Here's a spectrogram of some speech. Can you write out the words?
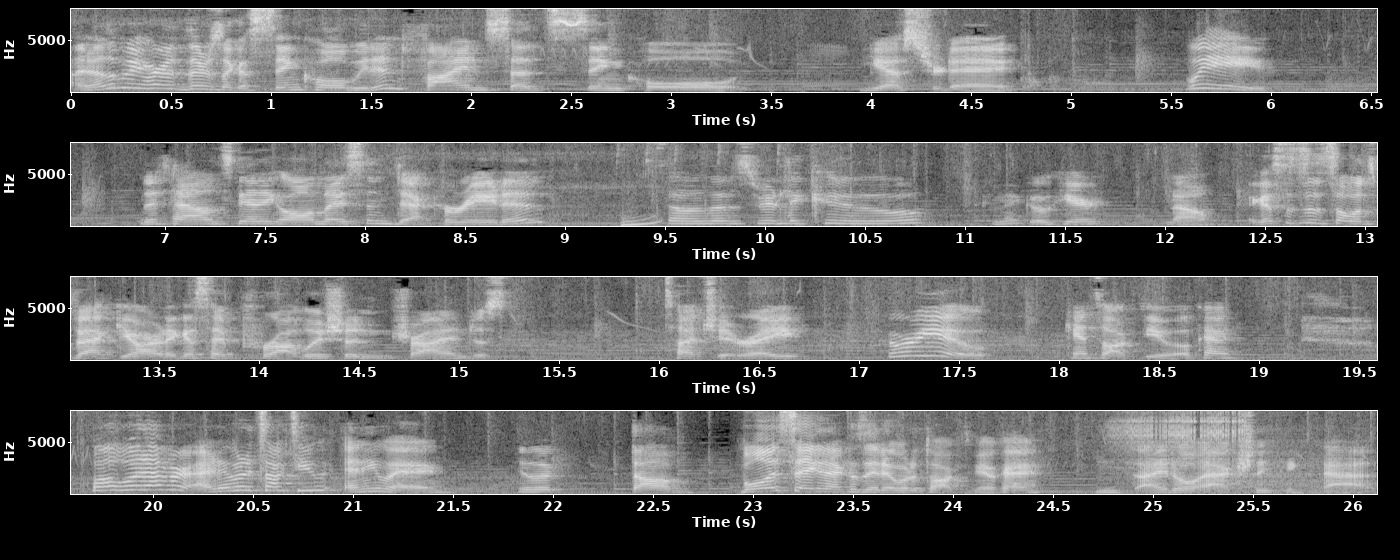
I know that we heard there's like a sinkhole. We didn't find said sinkhole yesterday. We! The town's getting all nice and decorated. So that's really cool. Can I go here? No. I guess it's in someone's backyard. I guess I probably shouldn't try and just touch it, right? Who are you? Can't talk to you. Okay. Well, whatever. I didn't want to talk to you anyway. You look dumb. I'm only saying that because they didn't want to talk to me, okay? I don't actually think that.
